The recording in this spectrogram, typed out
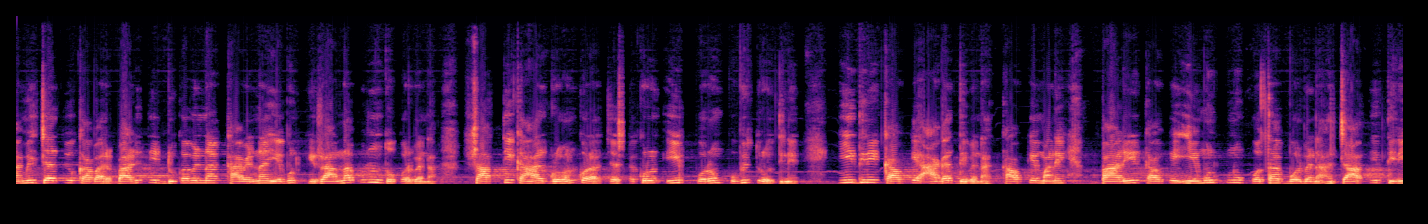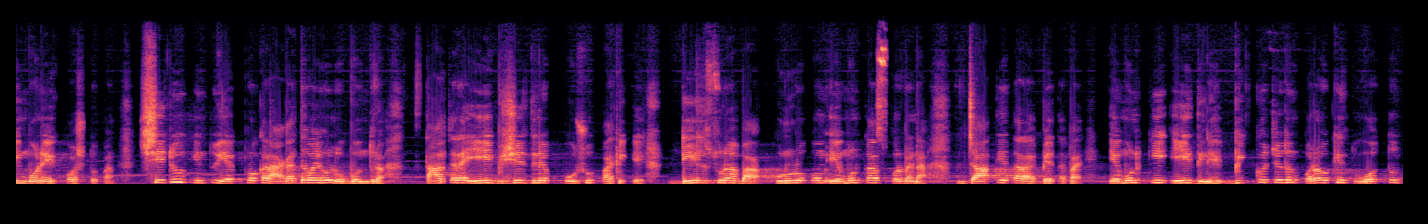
আমিষ জাতীয় খাবার বাড়িতে ঢুকাবেন না, খাবেন না, এমনকি রান্না পর্যন্ত করবেন না। সাত্বিক আহার গ্রহণ করার চেষ্টা করুন এই পরম পবিত্র দিনে। এই দিনে কাউকে আঘাত দেবে না। কাউকে মানে বাড়ির কাউকে এমন কোনো কথা বলবে না যাতে তিনি মনে কষ্ট পান। সেটিও কিন্তু এক প্রকার আঘাত দেওয়াই হলো বন্ধুরা। তাছাড়া এই বিশেষ দিনে পশু পাখিকে ডিল সুরা বা কোনো রকম এমন কাজ করবে না যাতে তারা ব্যথা পায়। এমনকি এই দিনে বৃক্ষচ্ছেদন করাও কিন্তু অত্যন্ত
